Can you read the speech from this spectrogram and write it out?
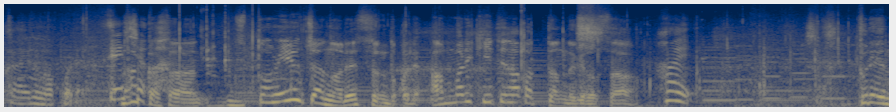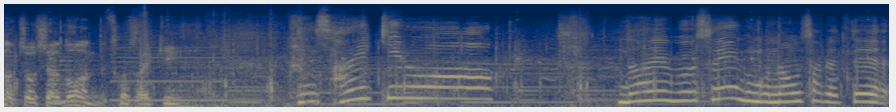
使えるのこれ。なんかさずっとみゆちゃんのレッスンとかであんまり聞いてなかったんだけどさはい。プレーの調子はどうなんですか最近？で最近はだいぶスイングも直されて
